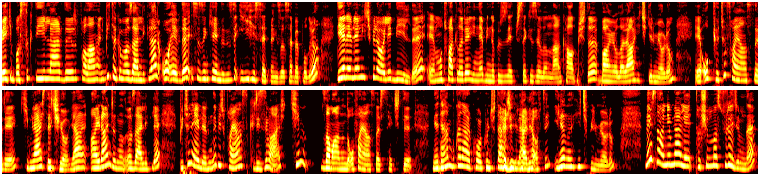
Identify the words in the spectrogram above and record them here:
belki basık değillerdir falan hani bir takım özellikler o evde sizin kendinizi iyi hissetmenize sebep oluyor. Diğer evlerin hiçbiri öyle değildi. E, mutfakları yine 1978 yılından kalmıştı. Banyolara hiç girmiyorum. E, o kötü fayansları kimler seçiyor? Yani Ayranca'nın özellikle bütün evlerinde bir fayans krizi var. Kim zamanında o fayansları seçti? Neden bu kadar korkunç tercihler yaptı? İnanın hiç bilmiyorum. Neyse annemlerle taşınma sürecimde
